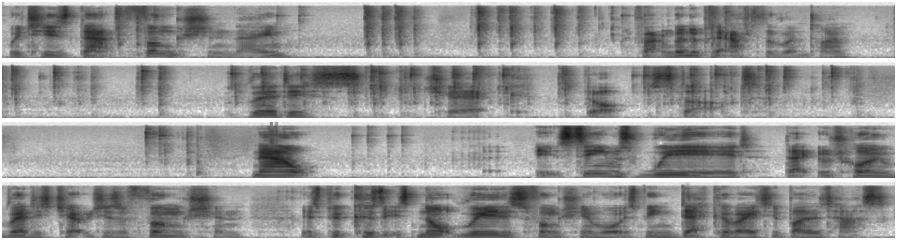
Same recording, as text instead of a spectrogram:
which is that function name fact, I'm going to put it after the runtime. Redis check dot start. Now, it seems weird that you're calling Redis check, which is a function. It's because it's not really this function anymore. It's being decorated by the task.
